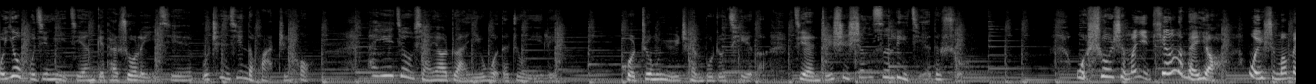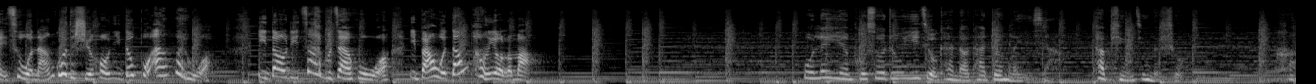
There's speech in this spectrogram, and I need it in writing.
我又不经意间给他说了一些不称心的话之后，他依旧想要转移我的注意力。我终于沉不住气了，简直是声嘶力竭地说：“我说什么你听了没有？为什么每次我难过的时候，你都不安慰我？”你到底在不在乎我？你把我当朋友了吗？我泪眼婆娑中依旧看到他怔了一下，他平静地说：“哈，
